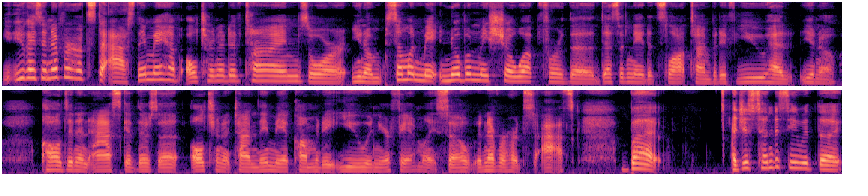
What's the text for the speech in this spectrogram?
you guys it never hurts to ask. They may have alternative times or you know someone may no one may show up for the designated slot time but if you had you know called in and asked if there's a alternate time they may accommodate you and your family. So it never hurts to ask. But i just tend to see with the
